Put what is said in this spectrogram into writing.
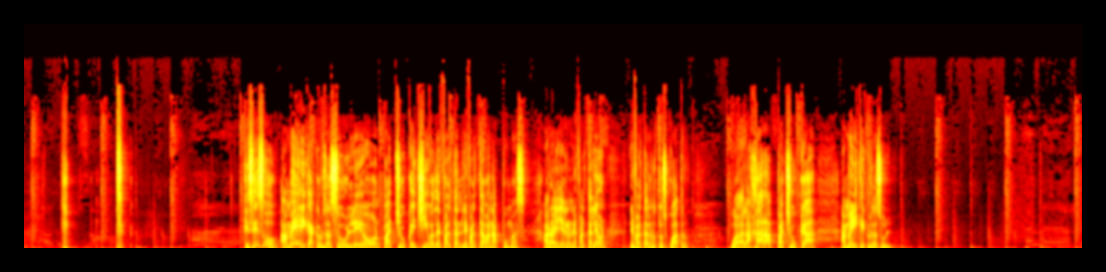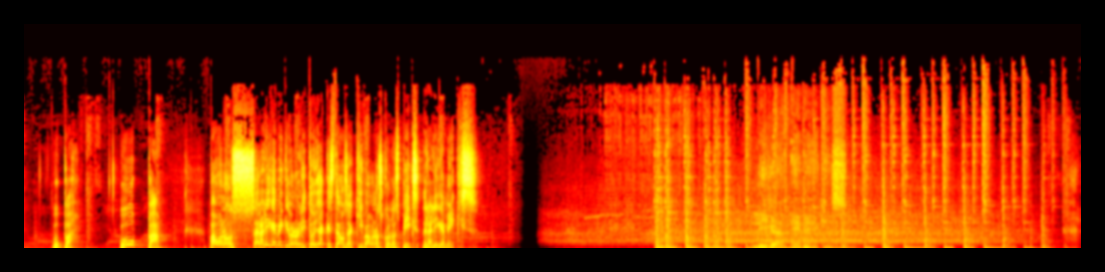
¿Qué es eso? América, Cruz Azul, León, Pachuca y Chivas le, faltan, le faltaban a Pumas. Ahora ya no le falta León, le faltan los otros cuatro. Guadalajara, Pachuca, América y Cruz Azul. Upa. Upa. Vámonos a la Liga MX, Manolito. Ya que estamos aquí, vámonos con los picks de la Liga MX. Liga MX.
